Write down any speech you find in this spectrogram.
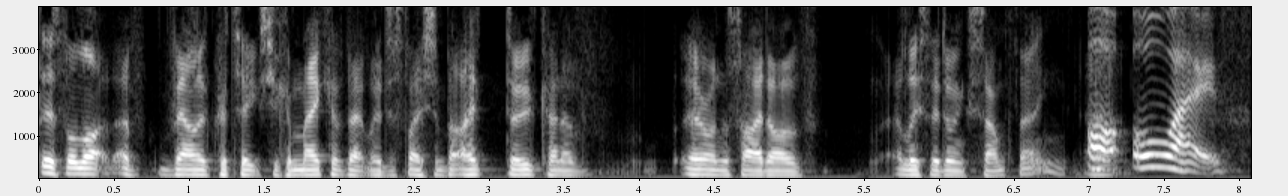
there's a lot of valid critiques you can make of that legislation, but I do kind of err on the side of at least they're doing something. Uh, Oh, always.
